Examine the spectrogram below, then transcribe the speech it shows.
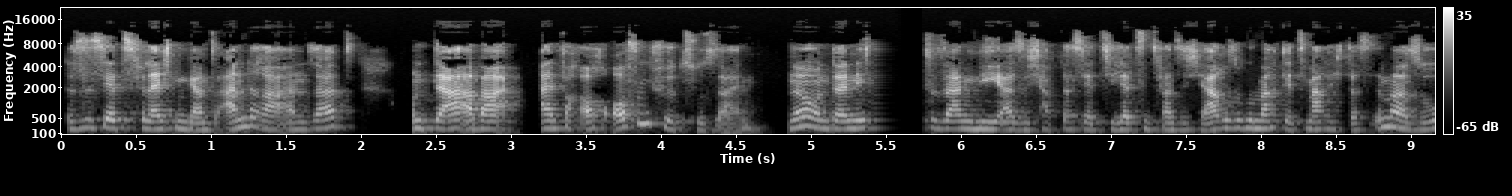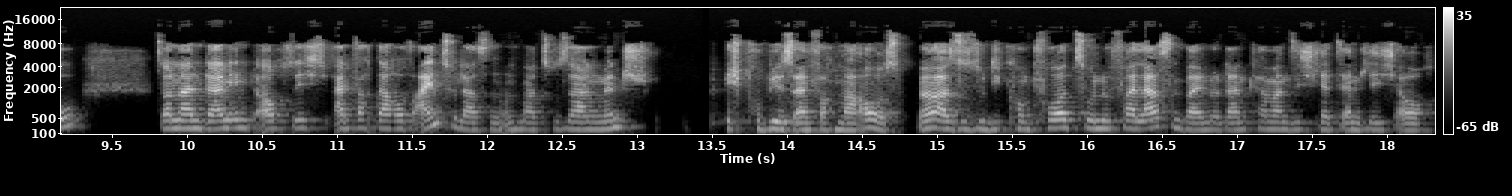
das ist jetzt vielleicht ein ganz anderer Ansatz und da aber einfach auch offen für zu sein, ne? Und dann nicht zu sagen, nee, also ich habe das jetzt die letzten 20 Jahre so gemacht, jetzt mache ich das immer so, sondern dann eben auch sich einfach darauf einzulassen und mal zu sagen, Mensch, ich probiere es einfach mal aus. Ja, also so die Komfortzone verlassen, weil nur dann kann man sich letztendlich auch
